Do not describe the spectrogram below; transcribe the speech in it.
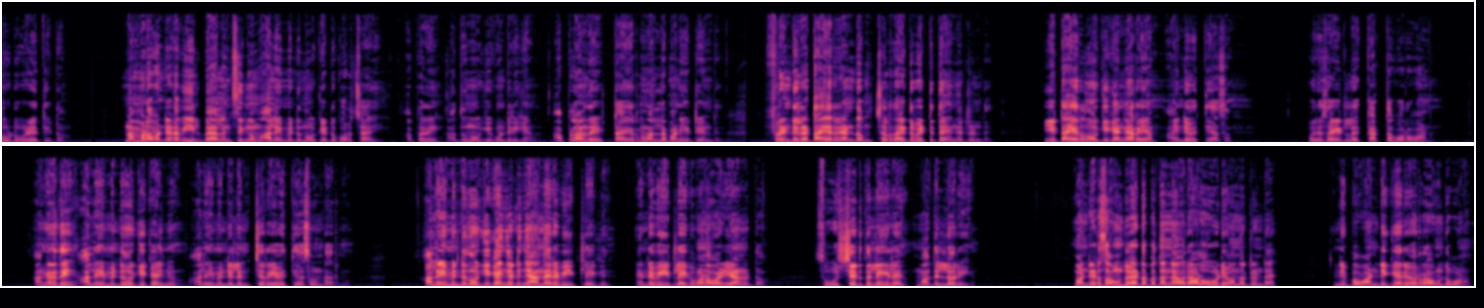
തൊടുപുഴ എത്തിട്ടോ. നമ്മുടെ വണ്ടിയുടെ വീൽ ബാലൻസിങ്ങും അലൈൻമെന്റും നോക്കിയിട്ട് കുറച്ചായി. അപ്പോൾ ദേ അത് നോക്കിക്കൊണ്ടിരിക്കുകയാണ്. അപ്പോഴാണ് ദേ ടയറിന് നല്ല പണി കിട്ടിയിട്ടുണ്ട്. ഫ്രണ്ടിലെ ടയർ രണ്ടും ചെറുതായിട്ട് വെട്ടി തേഞ്ഞിട്ടുണ്ട്. ഈ ടയർ നോക്കിക്കഴിഞ്ഞാൽ അറിയാം അതിന്റെ വ്യത്യാസം. ഒരു സൈഡിൽ കട്ട കുറവാണ്. അങ്ങനെ ദേ അലൈൻമെന്റ് നോക്കിക്കഴിഞ്ഞു. അലൈൻമെന്റിലും ചെറിയ വ്യത്യാസം ഉണ്ടായിരുന്നു. അലൈൻമെന്റ് നോക്കിക്കഴിഞ്ഞിട്ട് ഞാൻ നേരെ വീട്ടിലേക്ക്. എന്റെ വീട്ടിലേക്ക് പോണ വഴിയാണ് കേട്ടോ സൂക്ഷിച്ചെടുത്തില്ലെങ്കിൽ മതിലൊരയും വണ്ടിയുടെ സൗണ്ട് കേട്ടപ്പോൾ തന്നെ ഒരാൾ ഓടി വന്നിട്ടുണ്ട്. ഇനിയിപ്പോൾ വണ്ടി കയറി ഒരു റൗണ്ട് പോകണം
